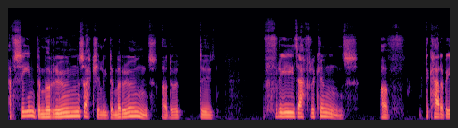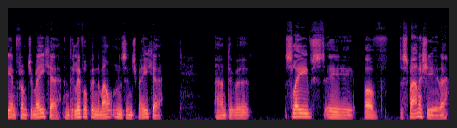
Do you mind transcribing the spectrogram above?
I've seen the Maroons actually. The Maroons are the the freed Africans of the Caribbean from Jamaica, and they live up in the mountains in Jamaica, and they were slaves uh, of the Spanish era,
